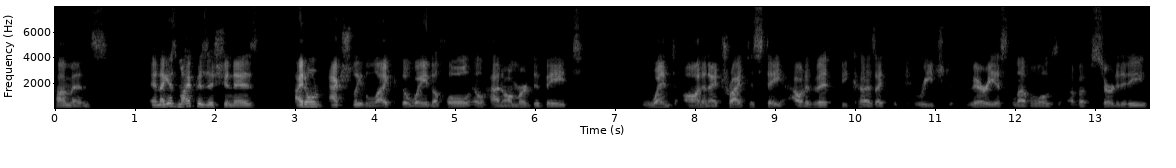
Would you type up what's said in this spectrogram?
comments. And I guess my position is I don't actually like the way the whole Ilhan Omar debate went on, and I tried to stay out of it because I think it reached various levels of absurdity.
